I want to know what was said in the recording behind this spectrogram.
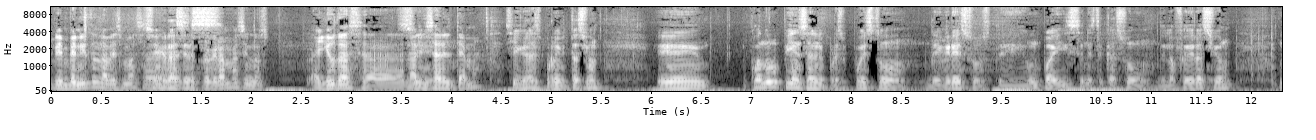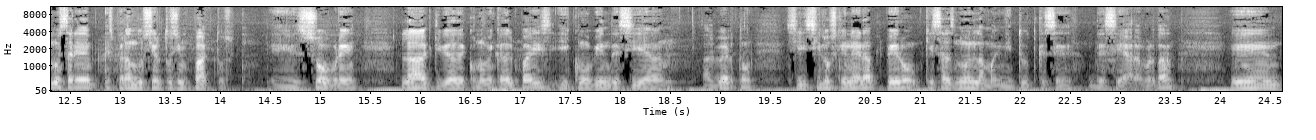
bienvenido una vez más a este programa. Si nos ayudas a analizar el tema. Sí gracias por la invitación. Eh, cuando uno piensa en el presupuesto de egresos de un país en este caso de la Federación uno estaría esperando ciertos impactos eh, sobre la actividad económica del país y como bien decía Alberto, sí, sí los genera, pero quizás no en la magnitud que se deseara, ¿verdad? Eh,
